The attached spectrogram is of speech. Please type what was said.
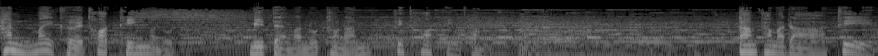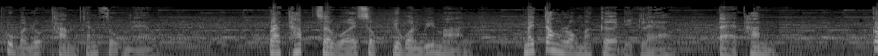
ท่านไม่เคยทอดทิ้งมนุษย์ มีแต่มนุษย์เท่านั้นที่ทอดทิ้งท่าน ตามธรรมดาที่ผู้บรรลุธรรมชั้นสูงแล้ว ประทับเสวยสุขอยู่บนวิมานไม่ต้องลงมาเกิดอีกแล้ว แต่ท่าน ก็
